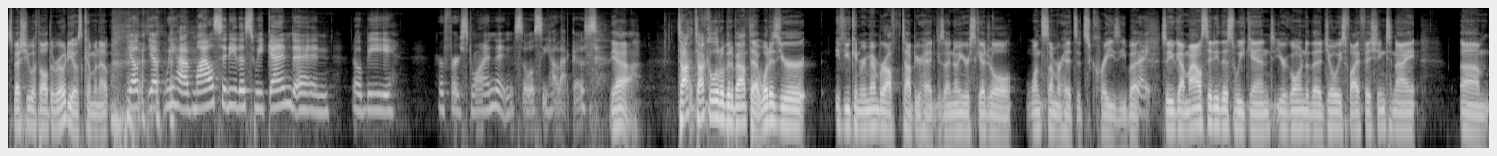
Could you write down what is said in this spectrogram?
Especially with all the rodeos coming up. yep, yep. We have Miles City this weekend, and it'll be her first one, and so we'll see how that goes. yeah. Talk talk a little bit about that. What is your if you can remember off the top of your head because I know your schedule once summer hits it's crazy. But Right. so you've got Miles City this weekend. You're going to the Joey's Fly Fishing tonight. Um,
